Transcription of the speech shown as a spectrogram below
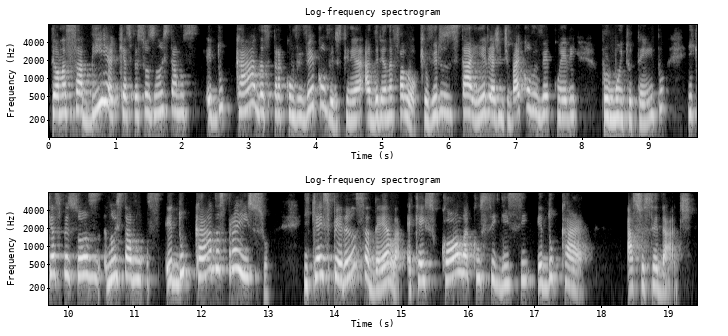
então ela sabia que as pessoas não estavam educadas para conviver com o vírus, que nem a Adriana falou, que o vírus está aí, a gente vai conviver com ele por muito tempo, e que as pessoas não estavam educadas para isso, e que a esperança dela é que a escola conseguisse educar a sociedade.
